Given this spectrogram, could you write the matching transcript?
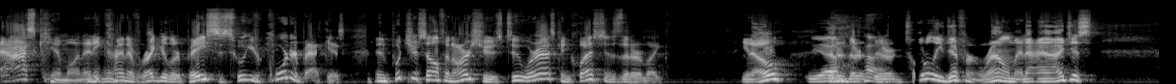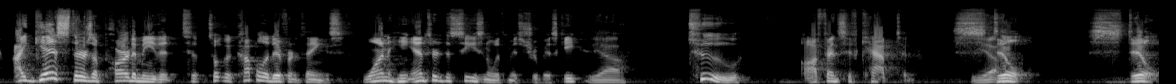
ask him on any mm-hmm. kind of regular basis who your quarterback is. And put yourself in our shoes too. We're asking questions that are like, you know, yeah, they're, they're, they're a totally different realm. And I, and I just, I guess there's a part of me that t- took a couple of different things. One, he entered the season with Mitch Trubisky. Yeah. Two, offensive captain. Still, still.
